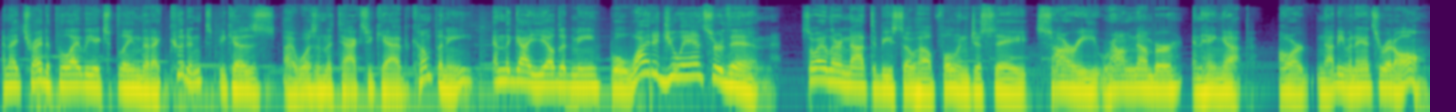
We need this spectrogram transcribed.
and I tried to politely explain that I couldn't because I wasn't the taxi cab company, and the guy yelled at me, Well, why did you answer then? So I learned not to be so helpful and just say, Sorry, wrong number, and hang up, or not even answer at all.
